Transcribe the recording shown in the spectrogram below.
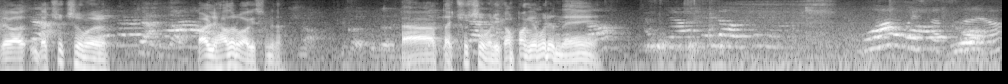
제가 일단 추첨을 빨리 하도록 하겠습니다. 아, 딱 추첨을 깜빡해버렸네. 뭐 하고 있었어요?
